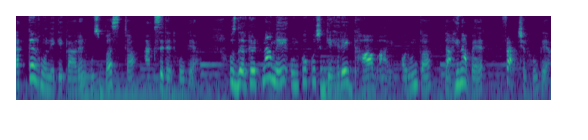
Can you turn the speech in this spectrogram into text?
टक्कर होने के कारण उस बस का एक्सीडेंट हो गया। उस दुर्घटना में उनको कुछ। गहरे घाव आए और उनका दाहिना पैर फ्रैक्चर हो गया।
